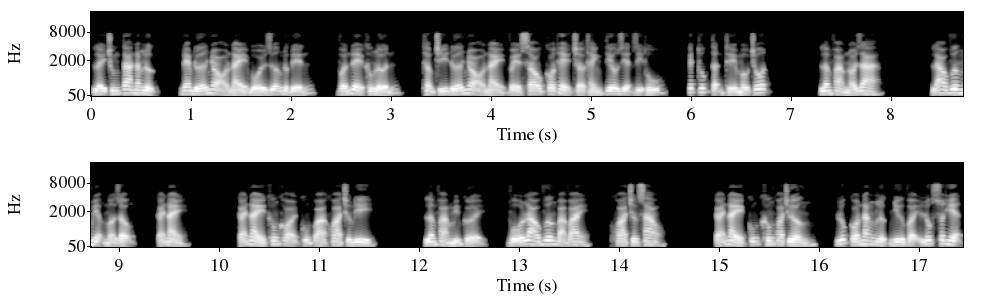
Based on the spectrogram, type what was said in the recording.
lấy chúng ta năng lực, đem đứa nhỏ này bồi dưỡng được đến, vấn đề không lớn, thậm chí đứa nhỏ này về sau có thể trở thành tiêu diệt dị thú, kết thúc tận thế mấu chốt lâm phàm nói ra. Lão vương miệng mở rộng, cái này cái này không khỏi cũng quá khoa trương đi. Lâm phàm mỉm cười, vỗ lão vương bả vai, khoa trương sao? Cái này cũng không khoa trương, lúc có năng lực như vậy lúc xuất hiện,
